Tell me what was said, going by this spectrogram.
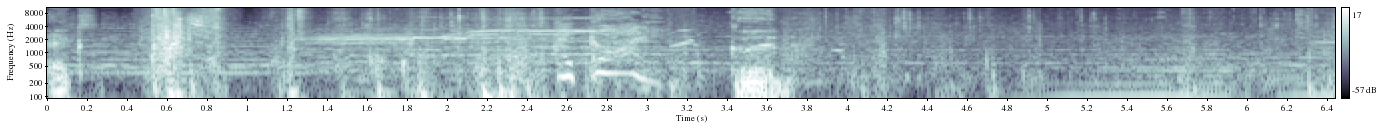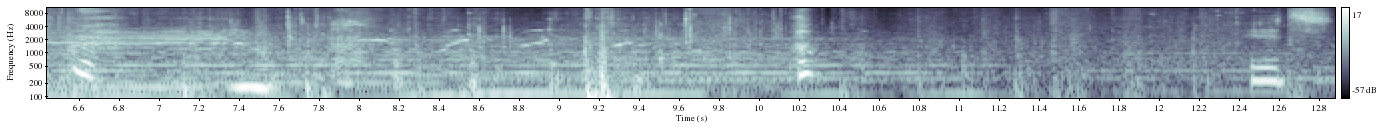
Exit. It's...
